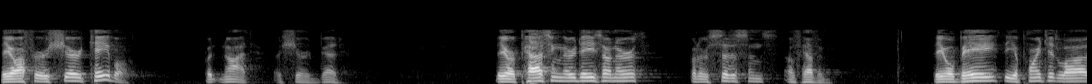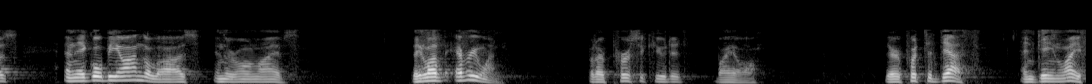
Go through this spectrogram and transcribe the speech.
They offer a shared table, but not a shared bed. They are passing their days on earth, but are citizens of heaven. They obey the appointed laws, and they go beyond the laws in their own lives. They love everyone, but are persecuted by all. They are put to death and gain life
